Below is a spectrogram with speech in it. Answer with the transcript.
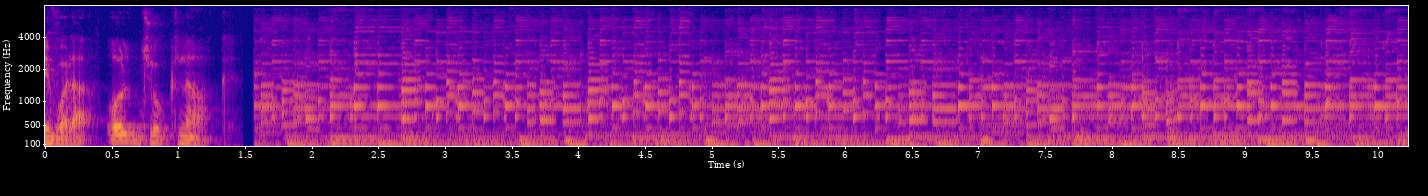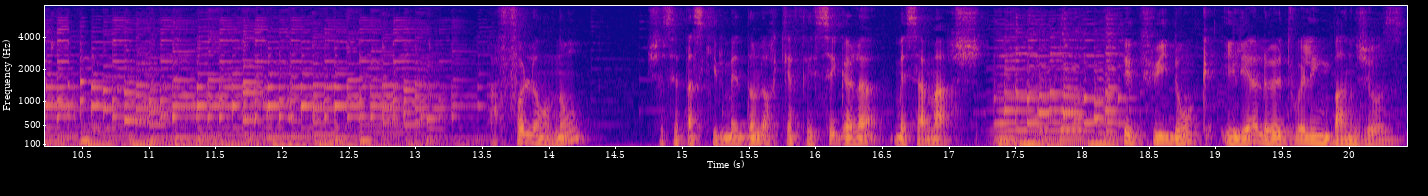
Et voilà Old Joe Clark. Affolant, non? Je sais pas ce qu'ils mettent dans leur café ces gars-là, mais ça marche. Et puis donc, il y a le Dwelling Banjos.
